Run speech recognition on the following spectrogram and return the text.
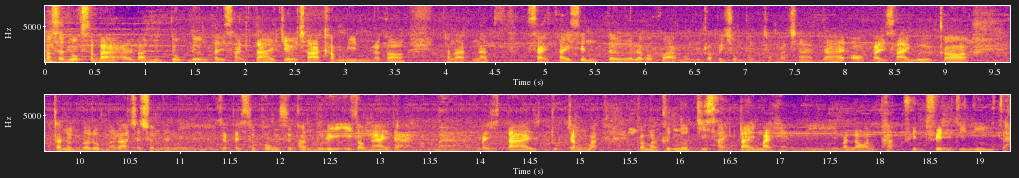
มันสะดวกสบายบ้านคุณตุ๊กเดินไปสายใต้เจอชาคำมิน แล้วก็ตลาดนัดสายใต้เซ็นเตอร์ แล้วก็ขวามือก็ไปชมธรรมชาติได้ออกไปซ้ายมือก็ถนนบรมราชชนนีจะไปสุพงสุพรรณบุรีก็ง่ายดายมากๆไปใต้ทุกจังหวัดก็มาขึ้นรถที่สายใต้ใหม่แห่งนี้ มานอนพักฟินๆที่นี่จ้ะ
